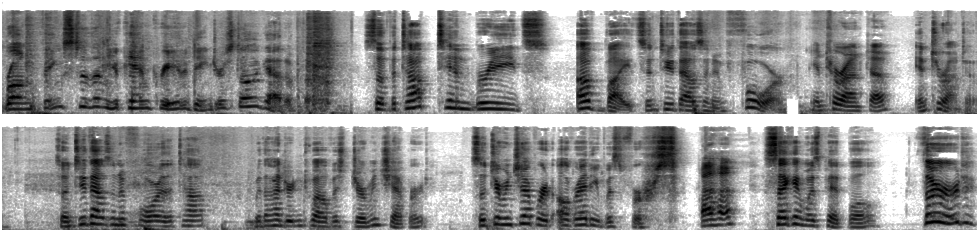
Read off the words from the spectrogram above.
wrong things to them, you can create a dangerous dog out of them. So the top 10 breeds of bites in 2004 in Toronto. in Toronto. So in 2004, the top with 112 was German Shepherd. So German Shepherd already was first. Uh huh. Second was Pit Bull. Third,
